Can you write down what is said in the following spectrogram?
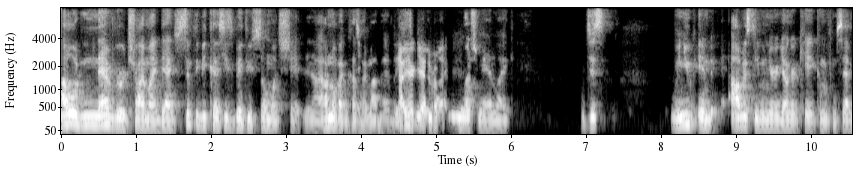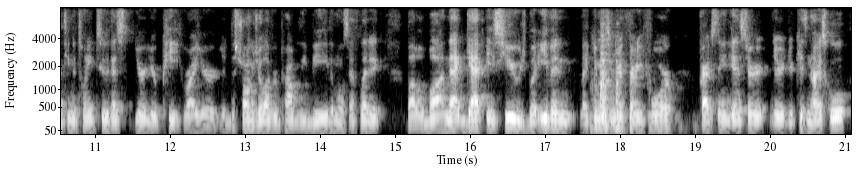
I would never try my dad simply because he's been through so much shit. And I don't know if I can cuss my dad, but no, you're good, right? Much man, like just when you and obviously when you're a younger kid coming from 17 to 22, that's your your peak, right? You're, you're the strongest you'll ever probably be, the most athletic, blah blah blah. And that gap is huge. But even like you mentioned, you're 34, practicing against your your, your kids in high school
